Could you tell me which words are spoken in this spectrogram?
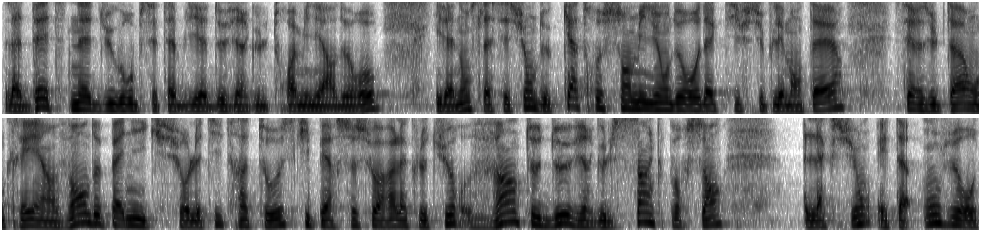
La dette nette du groupe s'établit à 2,3 milliards d'euros. Il annonce la cession de 400 millions d'euros d'actifs supplémentaires. Ces résultats ont créé un vent de panique sur le titre Atos qui perd ce soir à la clôture 22,5%. L'action est à 11,30 euros.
